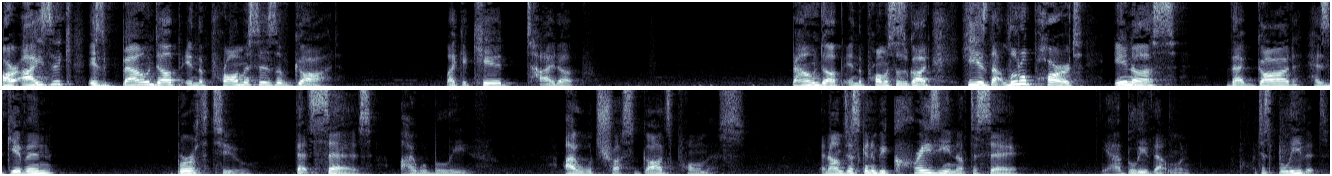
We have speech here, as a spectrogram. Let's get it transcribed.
Our Isaac is bound up in the promises of God, like a kid tied up bound up in the promises of God. He is that little part in us that God has given birth to that says, I will believe. I will trust God's promise. And I'm just going to be crazy enough to say, yeah, I believe that one. I just believe it.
